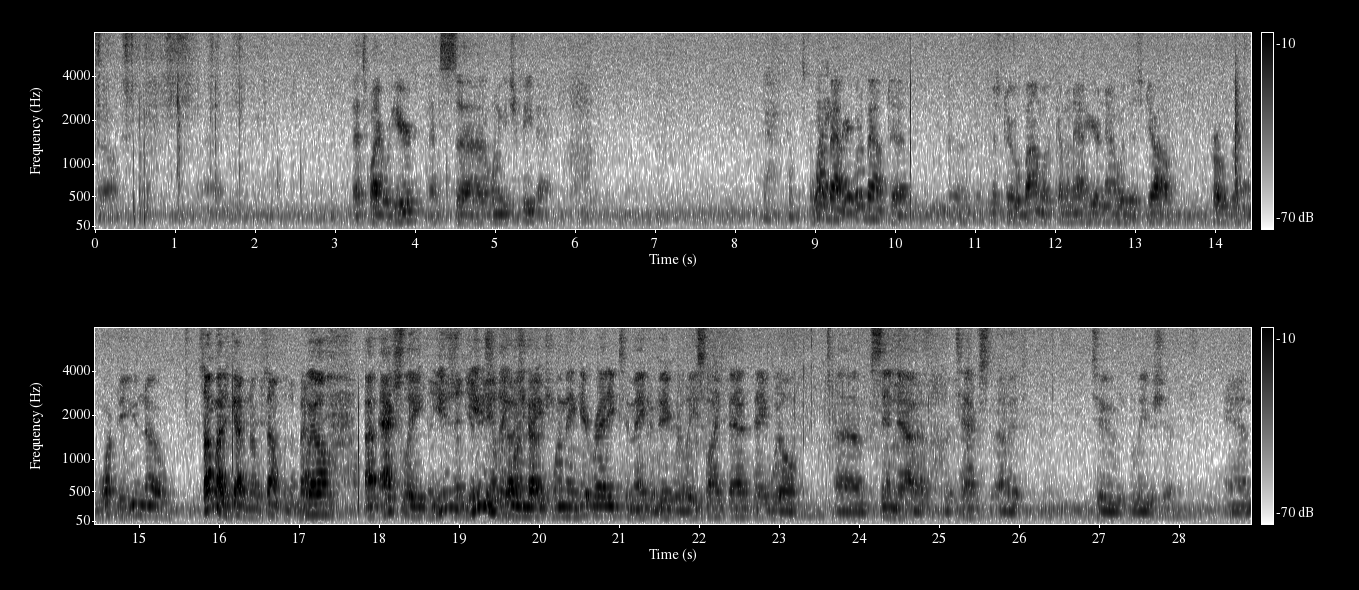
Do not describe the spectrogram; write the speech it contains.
So, uh, that's why we're here, that's, uh, I wanna get your feedback. What about, what about, uh, uh, Mr. Obama coming out here now with this job program? What do you know? Somebody's gotta know something about it. Well, uh, actually, Then- usually, then just usually when they, hush. when they get ready to make a big release like that, they will, um, send out a, the text of it to the leadership. And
